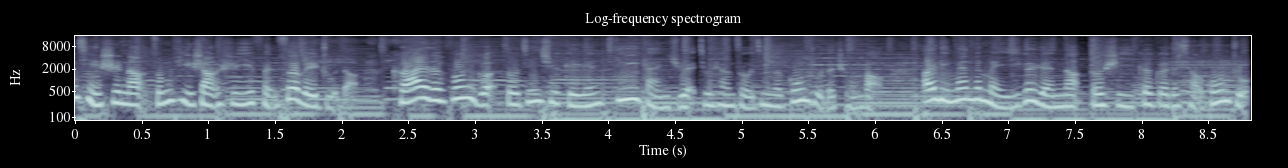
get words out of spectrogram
生寝室呢，总体上是以粉色为主的，可爱的风格，走进去给人第一感觉就像走进了公主的城堡，而里面的每一个人呢，都是一个个的小公主，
